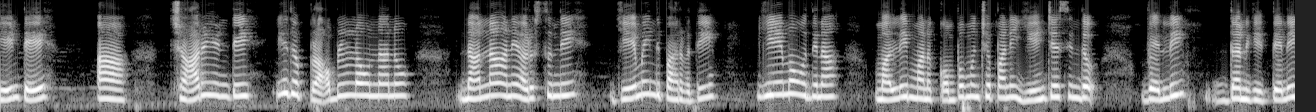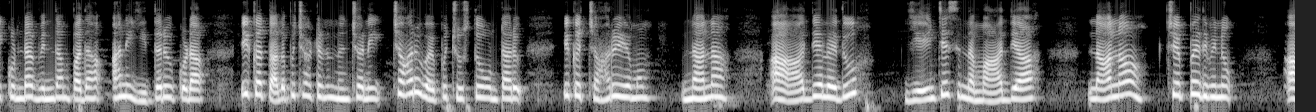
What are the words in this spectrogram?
ఏంటే? ఆ చారు ఏంటి? ఏదో ప్రాబ్లంలో ఉన్నాను. నాన్న అని అరుస్తుంది. ఏమైంది పార్వతి? ఏమో వదినా మళ్ళీ మన కొంప ముంచే పని ఏం చేసిందో? వెళ్ళి దానికి తెలియకుండా విందాం పద అని ఇద్దరూ కూడా ఇక తలుపు చాటును నుంచొని చారు వైపు చూస్తూ ఉంటారు. ఇక చారు ఏమో నాన్న ఆ ఆద్య లేదు. ఏం చేసిందమ్మా ఆద్య? నాన్న చెప్పేది విను. ఆ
